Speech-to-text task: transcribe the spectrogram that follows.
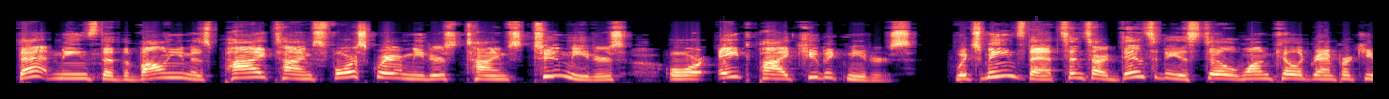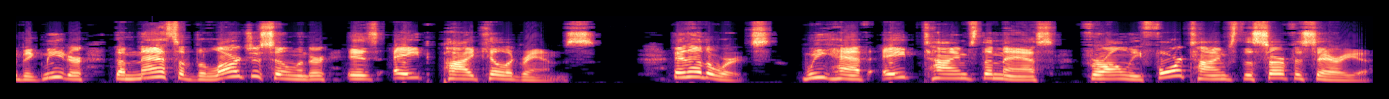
that means that the volume is pi times 4 square meters times 2 meters, or 8 pi cubic meters. Which means that since our density is still 1 kilogram per cubic meter, the mass of the larger cylinder is 8 pi kilograms. In other words, we have 8 times the mass for only 4 times the surface area,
